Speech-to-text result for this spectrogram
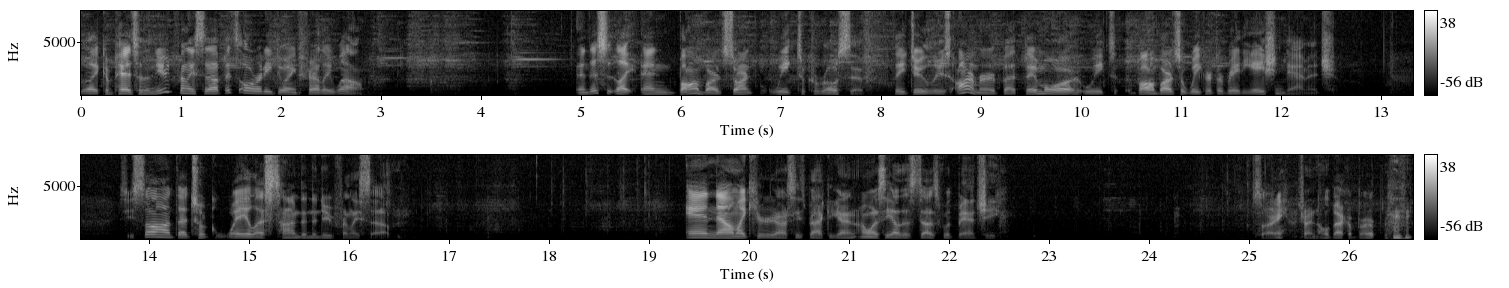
like compared to the new friendly setup, it's already doing fairly well and this is like, and bombards aren't weak to corrosive. They do lose armor, but they're more weak. To, bombards are weaker to radiation damage. So you saw that took way less time than the new friendly setup. And now my curiosity's back again. I want to see how this does with Banshee. Sorry, I'm trying to hold back a burp. Let's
